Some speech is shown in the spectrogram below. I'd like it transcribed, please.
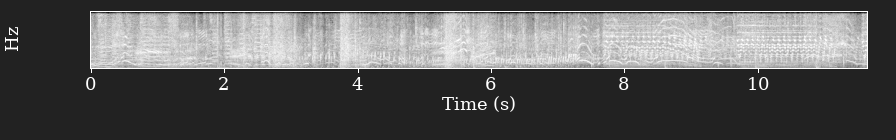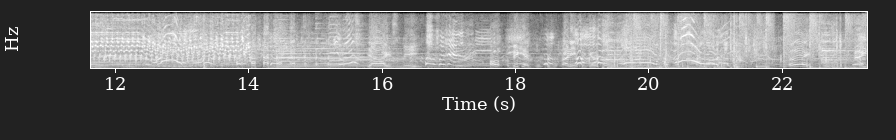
ఓ Yeah, it's me. Oh, help me. Oh, be careful. Rani, be careful. Oh, hey! Hey!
